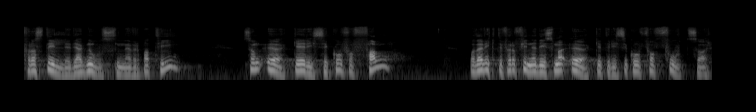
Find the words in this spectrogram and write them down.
for å stille diagnosen nevropati, som øker risiko for fall, og det er viktig for å finne de som har øket risiko for fotsår.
